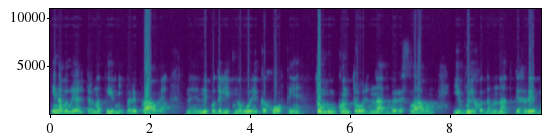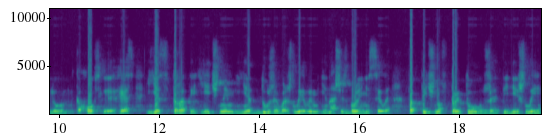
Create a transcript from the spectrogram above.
І навели альтернативні переправи неподалік нової Каховки. Тому контроль над Береславом і виходом над греблю Каховської ГЕС є стратегічним, є дуже важливим, і наші збройні сили фактично впритул вже підійшли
